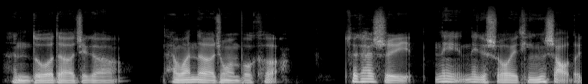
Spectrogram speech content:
很多的这个台湾的中文播客。最开始那那个时候也挺少的，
